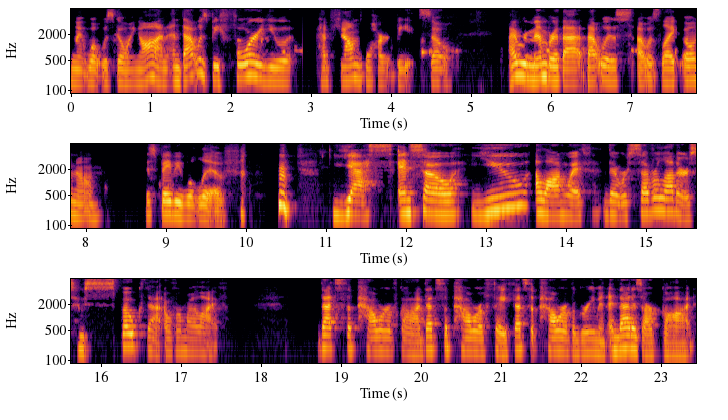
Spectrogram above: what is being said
point what was going on and that was before you had found the heartbeat. So I remember that. That was I was like, "Oh no. This baby will live." Yes. And so you, along with, there were several others who spoke that over my life. That's the power of God. That's the power of faith. That's the power of agreement. And that is our God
